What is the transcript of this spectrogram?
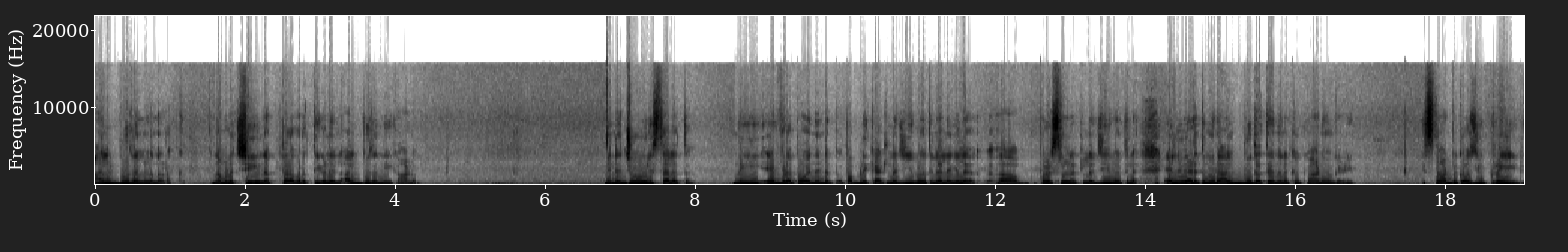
അത്ഭുതങ്ങൾ നടക്കും. നമ്മൾ ചെയ്യുന്ന പ്രവൃത്തികളിൽ അത്ഭുതം നീ കാണും. നിന്റെ ജോലി സ്ഥലത്ത് നീ എവിടെ പോയ നിന്റെ പബ്ലിക്കായിട്ടുള്ള ജീവിതത്തിൽ അല്ലെങ്കിൽ പേഴ്സണലായിട്ടുള്ള ജീവിതത്തിൽ എല്ലായിടത്തും ഒരു അത്ഭുതത്തെ നിനക്ക് കാണുവാൻ കഴിയും. It's not because you prayed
